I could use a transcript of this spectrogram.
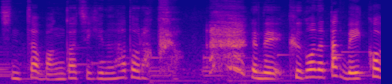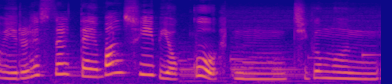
진짜 망가지기는 하더라고요. 근데 그거는 딱 메이크업 일을 했을 때만 수입이었고 음, 지금은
